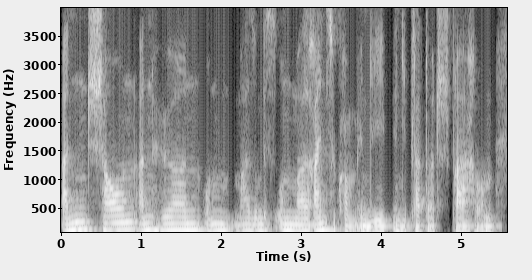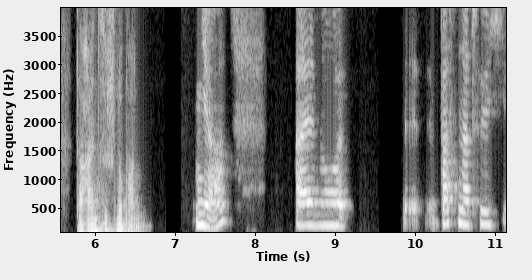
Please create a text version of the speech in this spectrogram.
anschauen, anhören, um mal so ein bisschen, um mal reinzukommen in die, in die plattdeutsche Sprache, um da reinzuschnuppern? Ja, also was natürlich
